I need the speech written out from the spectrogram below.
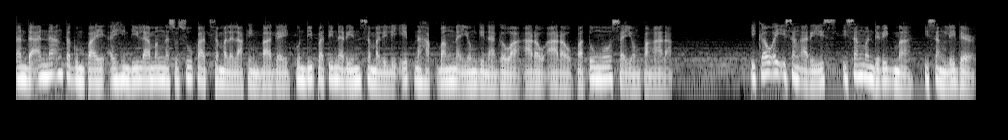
Tandaan na ang tagumpay ay hindi lamang nasusukat sa malalaking bagay kundi pati na rin sa maliliit na hakbang na iyong ginagawa araw-araw patungo sa iyong pangarap. Ikaw ay isang aris, isang mandirigma, isang leader,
